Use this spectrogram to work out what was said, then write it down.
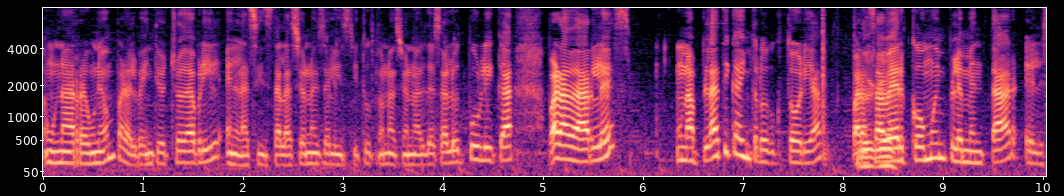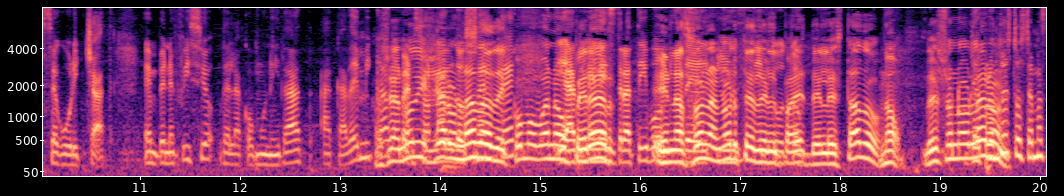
una reunión para el 28 de abril en las instalaciones del Instituto Nacional de Salud Pública para darles una plática introductoria para ¿De qué? saber cómo implementar el Segurichat en beneficio de la comunidad académica. O sea, no personal dijeron nada de docente cómo van a y operar administrativo en la zona norte del, del estado. No. De eso no De hablaron. pronto estos temas,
